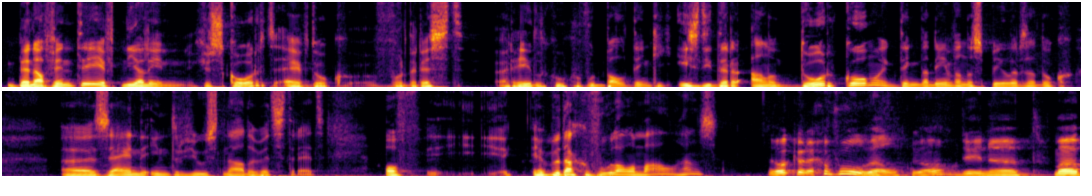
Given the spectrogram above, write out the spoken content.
Benavente heeft niet alleen gescoord, hij heeft ook voor de rest redelijk goed gevoetbald, denk ik. Is die er aan het doorkomen? Ik denk dat een van de spelers dat ook eh zei in de interviews na de wedstrijd. Of eh, hebben we dat gevoel allemaal, Hans? Ja, ik heb dat gevoel wel. Ja, die, eh, maar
